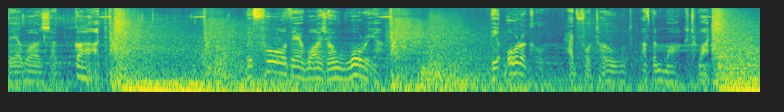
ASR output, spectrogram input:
there was a god. Before there was a warrior. The Oracle had foretold of the Marked One.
